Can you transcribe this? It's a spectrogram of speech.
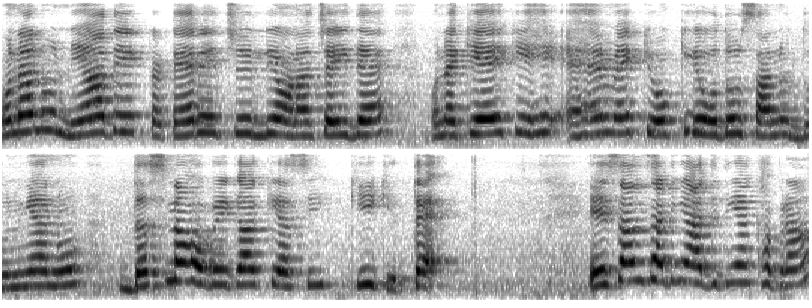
ਉਹਨਾਂ ਨੂੰ ਨਿਆਂ ਦੇ ਕਟਹਿਰੇ 'ਚ ਲਿਆਉਣਾ ਚਾਹੀਦਾ ਹੈ। ਉਹਨਾਂ ਕਿਹਾ ਹੈ ਕਿ ਇਹ ਅਹਿਮ ਹੈ ਕਿਉਂਕਿ ਉਦੋਂ ਸਾਨੂੰ ਦੁਨੀਆ ਨੂੰ ਦੱਸਣਾ ਹੋਵੇਗਾ ਕਿ ਅਸੀਂ ਕੀ ਕੀਤਾ ਹੈ। ਇਹ ਸਨ ਸਾਡੀਆਂ ਅੱਜ ਦੀਆਂ ਖਬਰਾਂ।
